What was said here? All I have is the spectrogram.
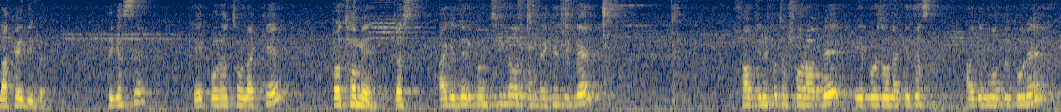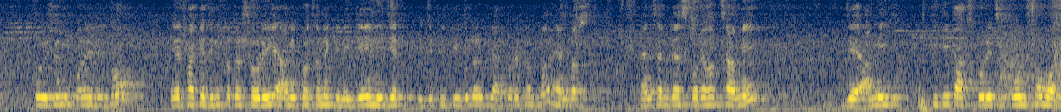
মাখাই দিবেন, ঠিক আছে? এরপর হচ্ছে ওনাকে প্রথমে জাস্ট আগে যেরকম ছিল, ওরকম রেখে দিবেন। সব জিনিসপত্র সরাবে, এরপর হচ্ছে ওনাকে জাস্ট আগের মতো করে পজিশনিং করে দিব। এর ফাঁকে জিনিসপত্র সরিয়ে আমি প্রথমে কি নিজেই নিজের এই যে পিপিগুলো ক্লিয়ার করে ফেলব হ্যান্ড ওয়াশ হ্যান্ড স্যানিটাইজ করে হচ্ছে আমি যে আমি কী কী কাজ করেছি কোন সময়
